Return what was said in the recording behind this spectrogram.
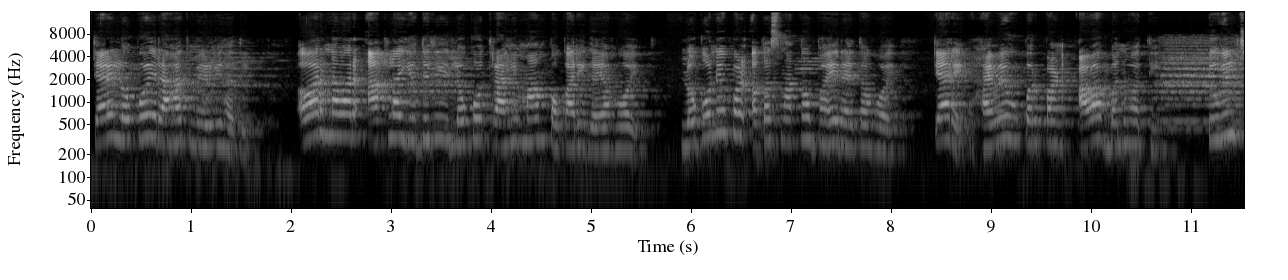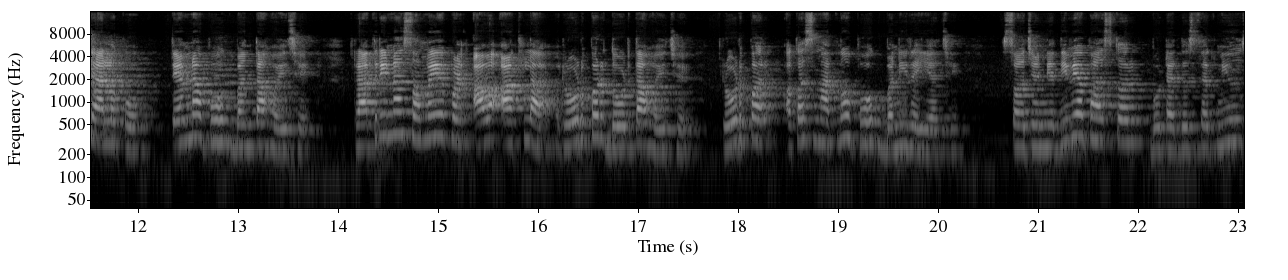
ત્યારે લોકોએ રાહત મેળવી હતી. અવારનવાર આખલા યુદ્ધથી લોકો ત્રાહિમામ પોકારી ગયા હોય. લોકોને પણ અકસ્માતનો ભય રહેતો હોય. ત્યારે હાઈવે ઉપર પણ આવા બનવાથી ટુ વ્હીલ ચાલકો તેમના ભોગ બનતા હોય છે. રાત્રિના સમયે પણ આવા આખલા રોડ પર દોડતા હોય છે. રોડ પર અકસ્માતનો ભોગ બની રહ્યા છે. સૌજન્ય દિવ્યા ભાસ્કર, બોટાદ દસ્તક ન્યૂઝ,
